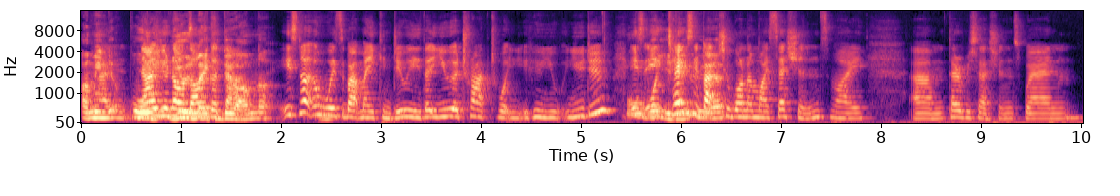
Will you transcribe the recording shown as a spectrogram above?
i mean now you you're no longer it do that. i'm not It's not always about making do either. You attract what you, who you you do. It's, what it takes do, me back yeah. to one of my sessions, my um, therapy sessions, when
